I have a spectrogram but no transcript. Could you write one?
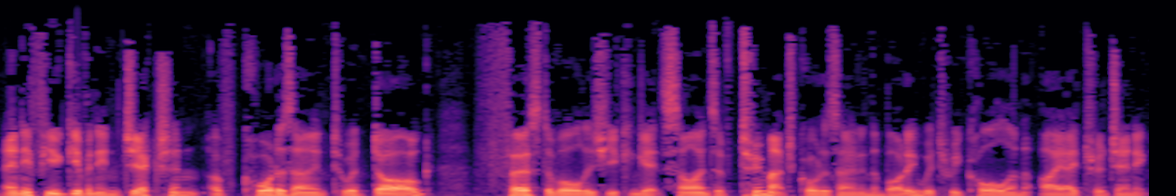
and if you give an injection of cortisone to a dog, first of all, is you can get signs of too much cortisone in the body, which we call an iatrogenic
